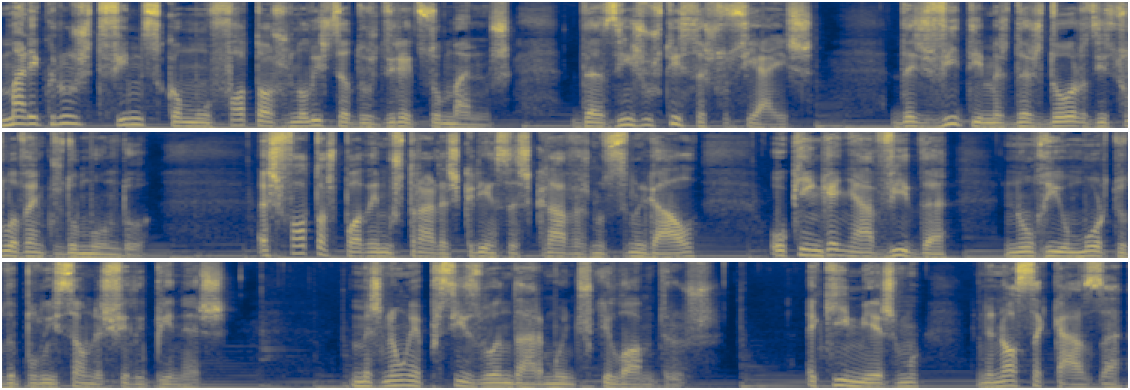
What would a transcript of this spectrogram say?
Mário Cruz define-se como um fotojornalista dos direitos humanos, das injustiças sociais, das vítimas das dores e solavancos do mundo. As fotos podem mostrar as crianças escravas no Senegal ou quem ganha a vida num rio morto de poluição nas Filipinas. Mas não é preciso andar muitos quilómetros. Aqui mesmo, na nossa casa,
